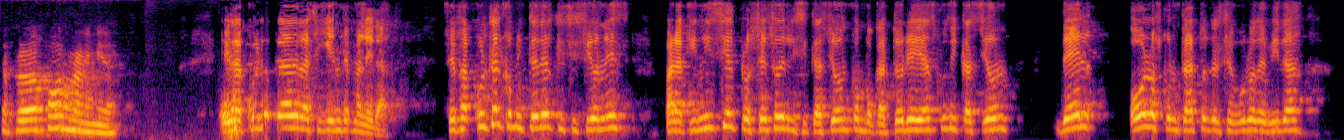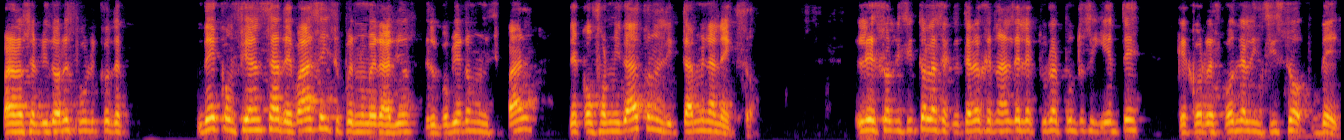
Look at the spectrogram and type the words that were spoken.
Se aprueba por unanimidad. El acuerdo queda de la siguiente manera. Se faculta al Comité de Adquisiciones para que inicie el proceso de licitación, convocatoria y adjudicación del o los contratos del seguro de vida para los servidores públicos de, confianza de base y supernumerarios del gobierno municipal de conformidad con el dictamen anexo. Le solicito a la Secretaria General de Lectura al punto siguiente que corresponde al inciso D.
